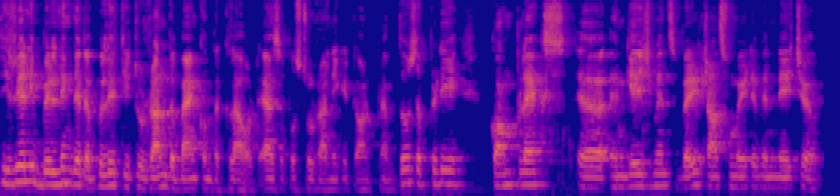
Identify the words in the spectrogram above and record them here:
really building that ability to run the bank on the cloud as opposed to running it on prem. Those are pretty complex uh, engagements, very transformative in nature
